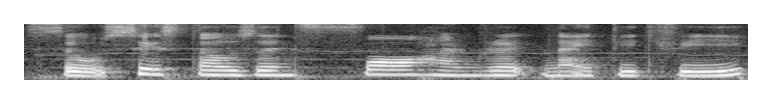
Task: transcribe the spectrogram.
So 6493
